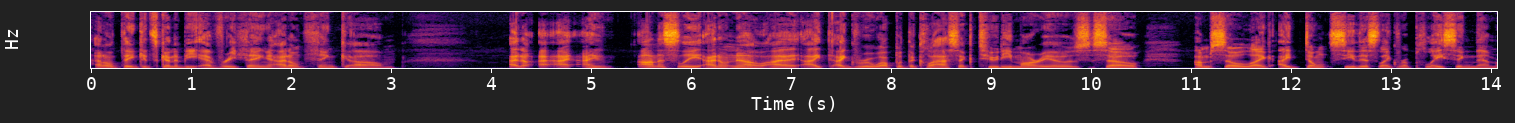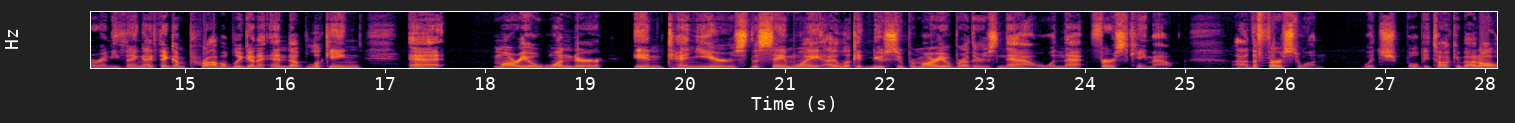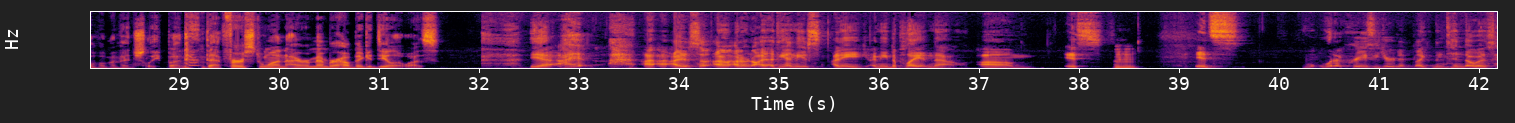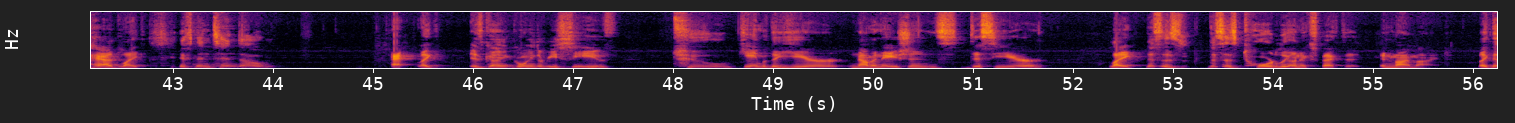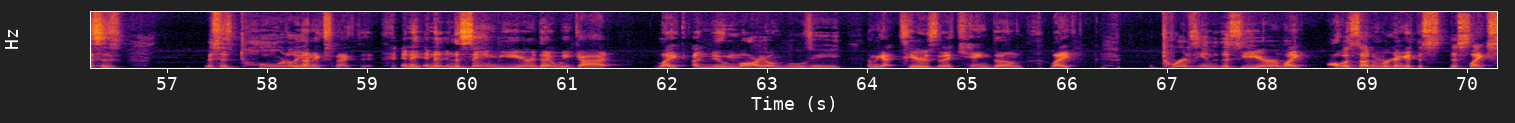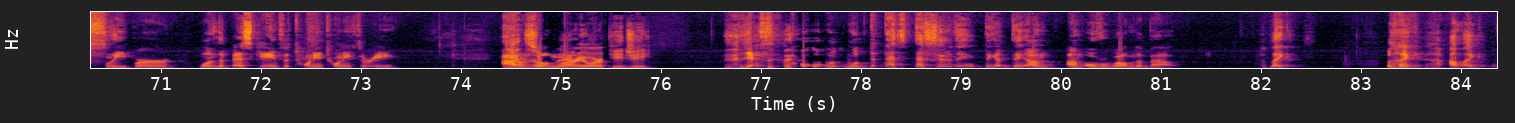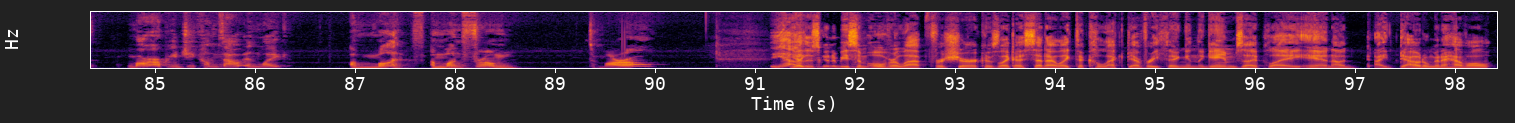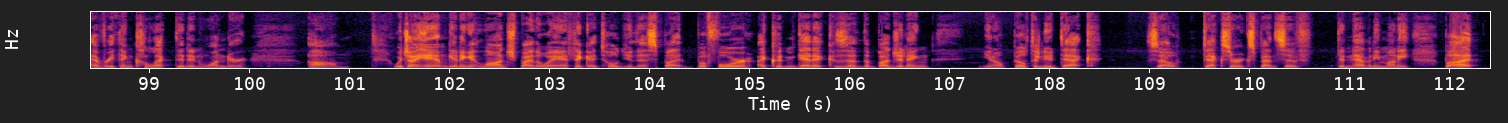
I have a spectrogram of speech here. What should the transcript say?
I don't think it's going to be everything. I don't think. Um, I don't. I. I honestly, I don't know. I, I I grew up with the classic 2D Mario's, so I'm so like I don't see this like replacing them or anything. I think I'm probably going to end up looking at Mario Wonder in 10 years the same way I look at New Super Mario Brothers now when that first came out. Uh, the first one, which we'll be talking about all of them eventually, but that first one, I remember how big a deal it was. Yeah, I, I, I just, I don't know. I think I need, I need, I need to play it now. Um, it's, mm-hmm. it's what a crazy year that like Nintendo has had. Like, if Nintendo, like, is going going to receive two Game of the Year nominations this year, like this is this is totally unexpected in my mind. Like this is this is totally unexpected. In, in, in the same year that we got like a new Mario movie and we got Tears of the Kingdom, like towards the end of this year, like all of a sudden we're gonna get this this like sleeper, one of the best games of 2023. I and Super know, Mario RPG. Yes. Oh, oh, well, well, that's that's the other thing, thing, thing I'm I'm overwhelmed about. Like, like I'm like Mario RPG comes out in like a month, a month from tomorrow. Yeah, yeah like, there's going to be some overlap for sure. Because, like I said, I like to collect everything in the games I play, and I, I doubt I'm going to have all everything collected in Wonder. Um, which I am getting at launch, by the way. I think I told you this, but before I couldn't get it because of the budgeting. You know, built a new deck, so decks are expensive. Didn't have any money, but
